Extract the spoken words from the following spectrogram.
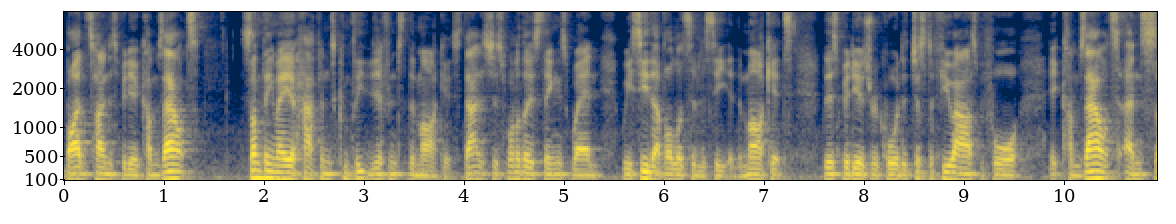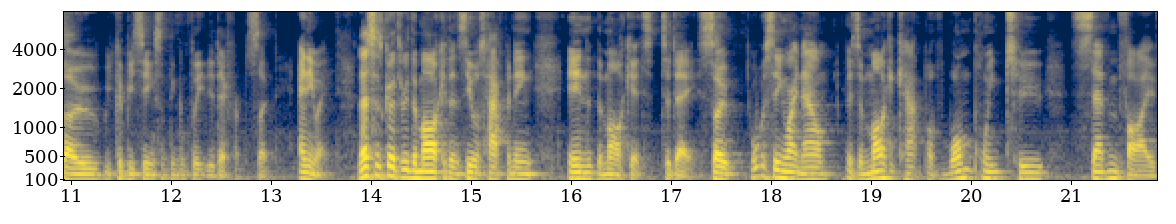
by the time this video comes out, something may have happened completely different to the market. That is just one of those things when we see that volatility in the market. This video is recorded just a few hours before it comes out, and so we could be seeing something completely different. So anyway, let's just go through the market and see what's happening in the market today. So what we're seeing right now is a market cap of 1.275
